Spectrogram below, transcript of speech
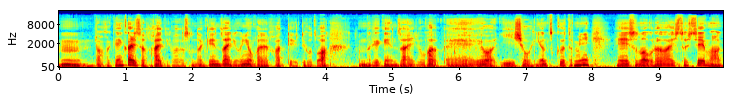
うん。だから原価率が高いってことは、そんだけ原材料にお金がかかっているってことは、そんだけ原材料が、えー、要はいい商品を作るために、えー、その裏返しとして、まあ、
